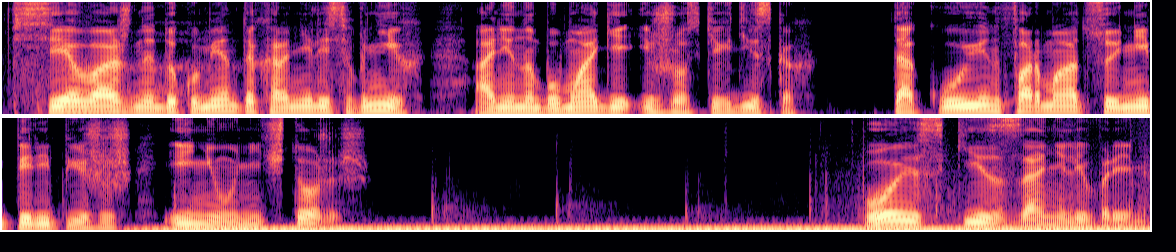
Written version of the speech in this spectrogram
все важные документы хранились в них, а не на бумаге и жестких дисках. Такую информацию не перепишешь и не уничтожишь. Поиски заняли время.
